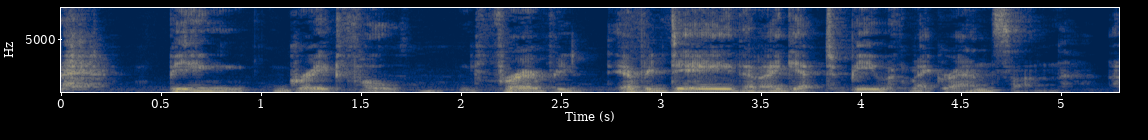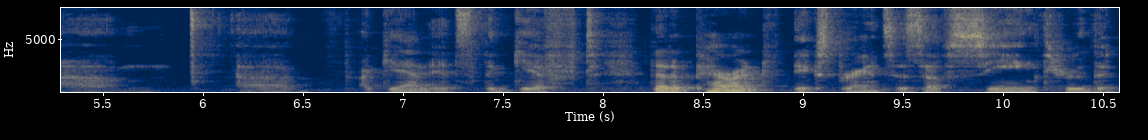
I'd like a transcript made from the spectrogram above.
being grateful for every every day that I get to be with my grandson. Um, uh, again, it's the gift that a parent experiences of seeing through the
